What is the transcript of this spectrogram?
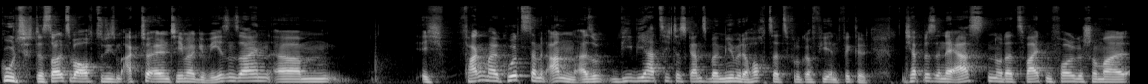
Gut, das soll es aber auch zu diesem aktuellen Thema gewesen sein. Ähm, ich fange mal kurz damit an. Also, wie, wie hat sich das Ganze bei mir mit der Hochzeitsfotografie entwickelt? Ich habe das in der ersten oder zweiten Folge schon mal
